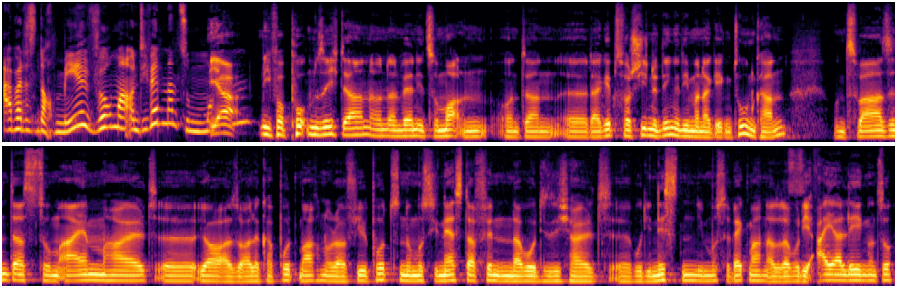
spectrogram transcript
Aber das sind doch Mehlwürmer und die werden dann zu Motten. Ja, die verpuppen sich dann und dann werden die zu Motten und dann, äh, da gibt's verschiedene Dinge, die man dagegen tun kann. Und zwar sind das zum einen halt, äh, ja, also alle kaputt machen oder viel putzen. Du musst die Nester finden, da wo die sich halt, äh, wo die nisten, die musst du wegmachen, also da wo die Eier legen und so.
